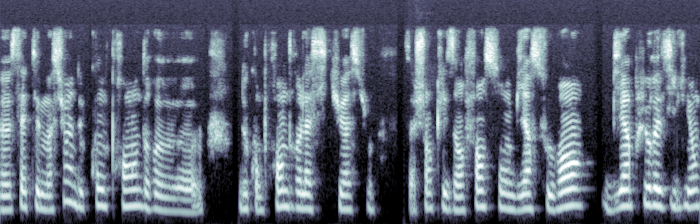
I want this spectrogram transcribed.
euh, cette émotion et de comprendre, euh, de comprendre la situation sachant que les enfants sont bien souvent bien plus résilients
